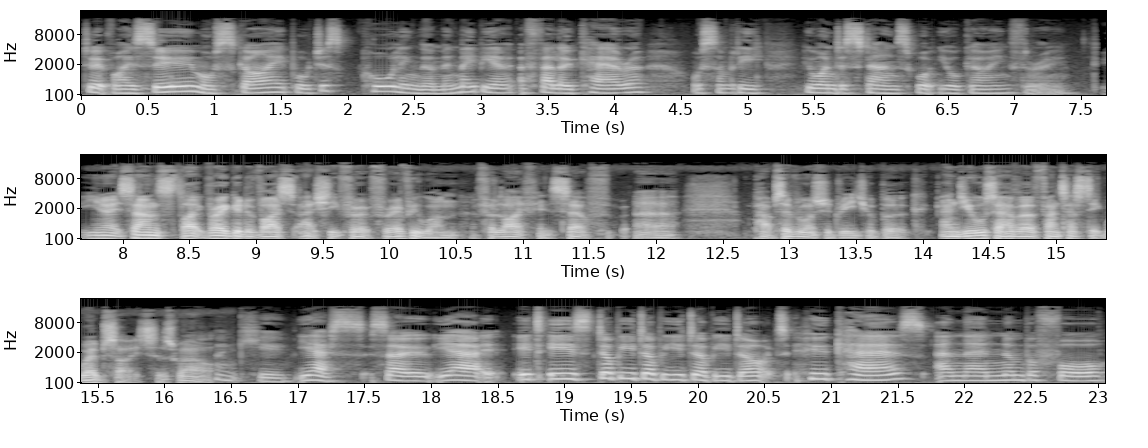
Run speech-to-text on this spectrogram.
do it via Zoom or Skype or just calling them, and maybe a, a fellow carer or somebody who understands what you're going through you know, it sounds like very good advice actually for for everyone for life itself. Uh, perhaps everyone should read your book, and you also have a fantastic website as well. Thank you. Yes, so yeah, it, it is www.whocares and then number four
